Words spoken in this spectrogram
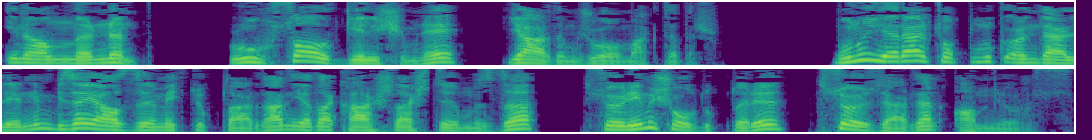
inanlarının ruhsal gelişimine yardımcı olmaktadır. Bunu yerel topluluk önderlerinin bize yazdığı mektuplardan ya da karşılaştığımızda söylemiş oldukları sözlerden anlıyoruz.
